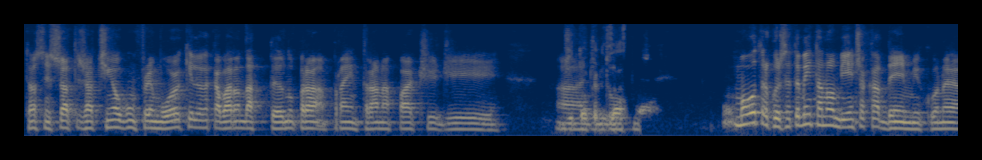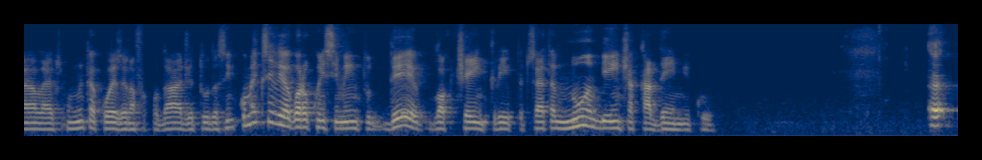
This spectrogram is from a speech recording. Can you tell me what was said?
Então, assim, já, já tinha algum framework, eles acabaram adaptando para entrar na parte de, de ah, tokenização. De uma outra coisa, você também está no ambiente acadêmico, né, Alex, com muita coisa na faculdade e tudo assim. Como é que você vê agora o conhecimento de blockchain, cripto, etc., no ambiente acadêmico? É,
